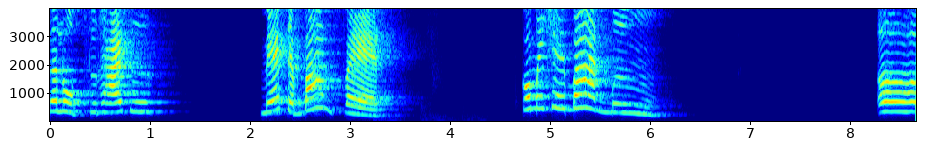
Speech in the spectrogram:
สรุปสุดท้ายคือ แม้แต่บ้านแฝดก็ไม่ใช่บ้านมึง เออ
